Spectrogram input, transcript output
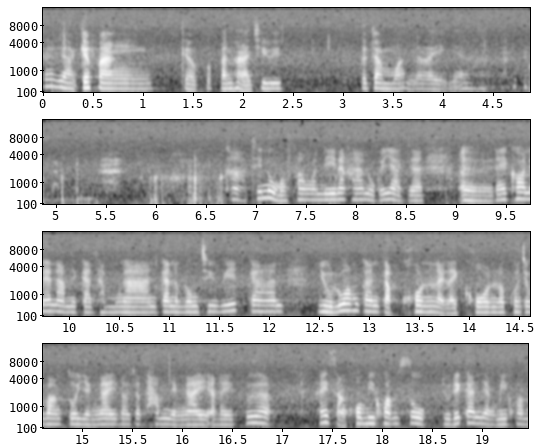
ก็อยากจะฟังเกี่ยวกับปัญหาชีวิตประจำวันอะไรอย่างเงี้ยค่ะ ค่ะที่หนูมาฟังวันนี้นะคะ หนูก็อยากจะได้ข้อแนะนำในการทำงาน การดำรงชีวิตการอยู่ร่วมกันกับคนหลาย ๆ คน เราควรจะวางตัวยังไง เราจะทำยังไงอะไรเพื่อให้สังคมมีความสุข อยู่ด้วยกันอย่างมีความ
